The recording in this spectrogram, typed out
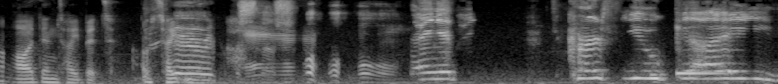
Oh, I didn't type it. I was typing it. Christmas. Ho, ho, ho. Dang it. Curse you guys.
